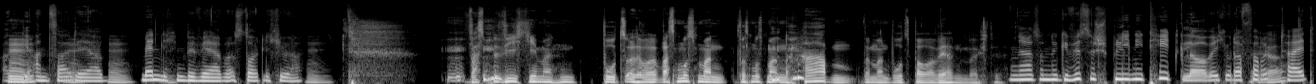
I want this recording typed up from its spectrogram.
Also die Hm. Anzahl Hm. der Hm. männlichen Bewerber ist deutlich höher. Hm. Was bewegt jemanden Boots, also was muss man, was muss man haben, wenn man Bootsbauer werden möchte? Ja, so eine gewisse Splinität, glaube ich, oder Verrücktheit.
